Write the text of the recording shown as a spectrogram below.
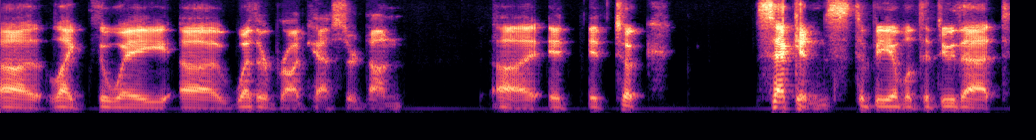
uh, like the way uh, weather broadcasts are done. Uh, it it took seconds to be able to do that.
